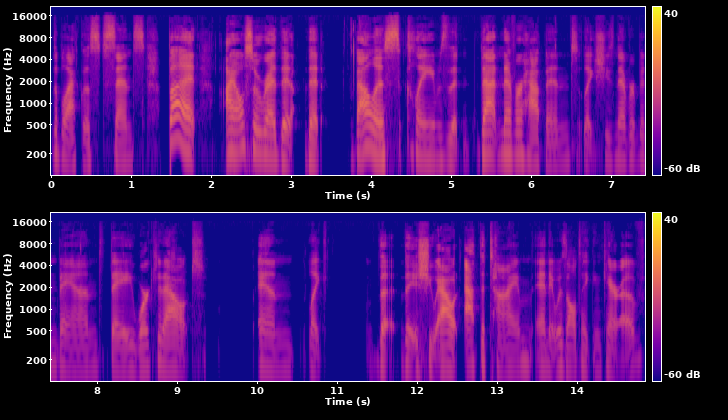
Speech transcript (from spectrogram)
the blacklist since. But I also read that that Balazs claims that that never happened. Like she's never been banned. They worked it out, and like the the issue out at the time, and it was all taken care of.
